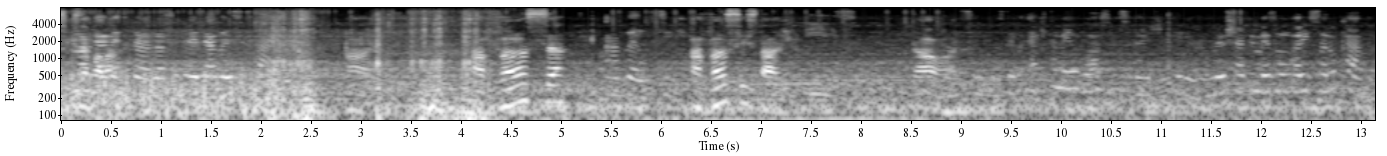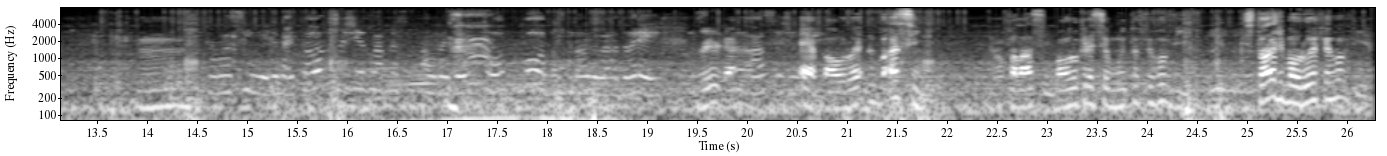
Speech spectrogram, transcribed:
se quiser é falar. Da nossa empresa é Avança Estágio. Ah, avança. Avance. Avance Estágio. Isso. Da hora. É que também eu gosto de cidade de interior. Meu chefe mesmo mora em Sorocaba. É, Bauru é. Assim, eu vou falar assim, Bauru cresceu muito a ferrovia. Uhum. História de Bauru é ferrovia.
